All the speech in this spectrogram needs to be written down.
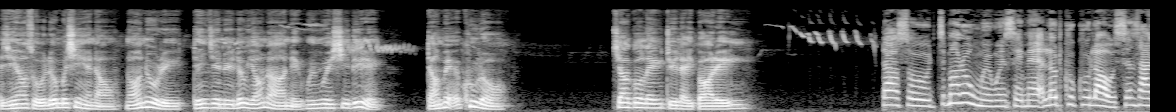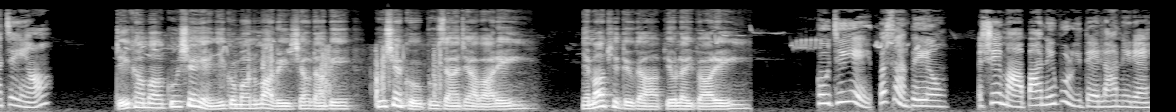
အရင်ကဆိုအလုပ်မရှိရင်တော့နွားနို့တွေဒင်ဂျင်တွေလောက်ရောက်တာကနေဝင်ဝင်ရှိသေးတယ်ဒါပေမဲ့အခုတော့ရှောင်းကွန်လေးတွေ့လိုက်ပါတယ်ဒါဆိုကျမတို့ငွေဝင်စေမဲ့အလုပ်တစ်ခုခုလောက်ကိုစဉ်းစားကြည့်ရင်ရောဒီခါမှာကုရှက်ရဲ့ညီကောင်မောင်နှမတွေရောက်လာပြီးကုရှက်ကိုပူဇော်ကြပါတယ်ညီမဖြစ်သူကပြောလိုက်ပါတယ်ကိုကြီးရေပတ်စံပေးအောင်အရှိမပါနီးပူရီတဲလာနေတယ်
